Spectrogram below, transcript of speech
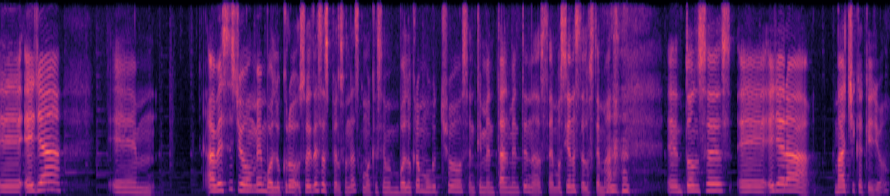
Eh, ella, em, a veces yo me involucro, soy de esas personas como que se involucra mucho sentimentalmente en las emociones de los temas. Entonces, eh, ella era más chica que yo,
